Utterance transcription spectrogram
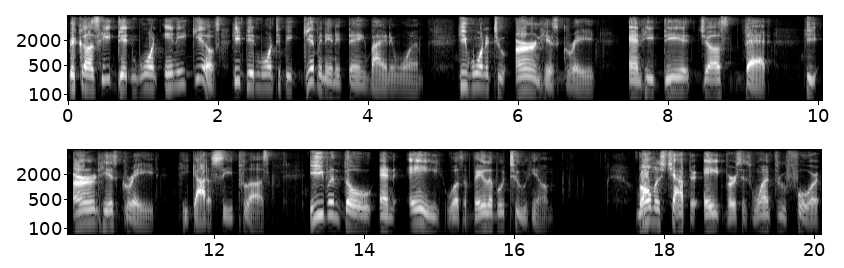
because he didn't want any gifts. He didn't want to be given anything by anyone. He wanted to earn his grade. And he did just that. He earned his grade. He got a C plus, even though an A was available to him. Romans chapter 8, verses 1 through 4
